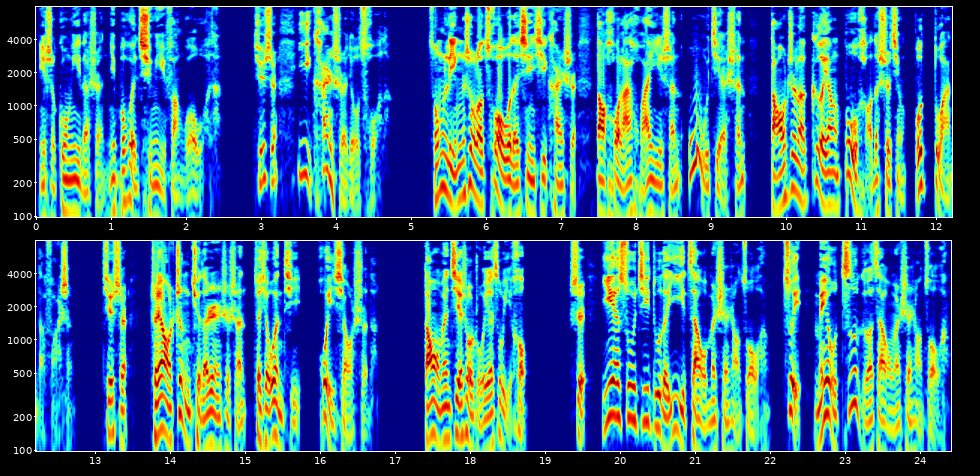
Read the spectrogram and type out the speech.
你是公义的神，你不会轻易放过我的。”其实一开始就错了，从领受了错误的信息开始，到后来怀疑神、误解神，导致了各样不好的事情不断的发生。其实。只要正确的认识神，这些问题会消失的。当我们接受主耶稣以后，是耶稣基督的义在我们身上作王，罪没有资格在我们身上作王。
